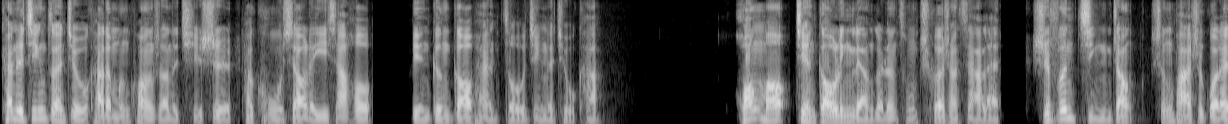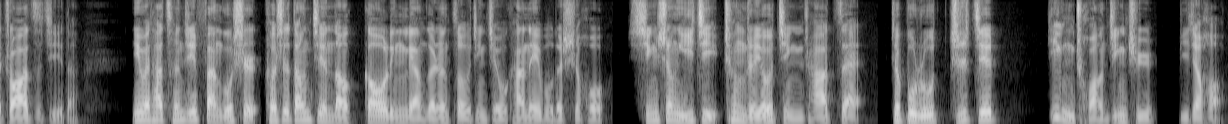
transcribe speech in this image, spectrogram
看着金钻酒咖的门框上的启示，他苦笑了一下后，便跟高盼走进了酒咖。黄毛见高林两个人从车上下来，十分紧张，生怕是过来抓自己的。因为他曾经犯过事，可是当见到高林两个人走进酒咖内部的时候，心生一计，趁着有警察在，这不如直接硬闯进去比较好。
